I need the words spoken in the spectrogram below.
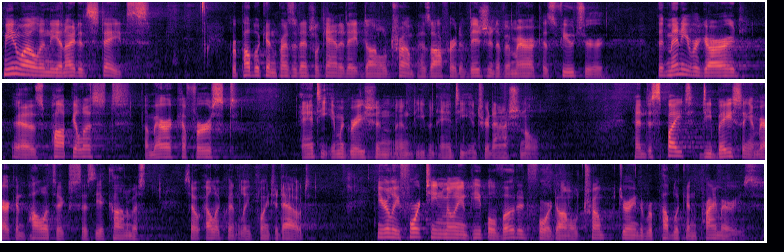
Meanwhile, in the United States, Republican presidential candidate Donald Trump has offered a vision of America's future that many regard as populist, America first, anti-immigration, and even anti-international. And despite debasing American politics, as The Economist so eloquently pointed out, nearly 14 million people voted for Donald Trump during the Republican primaries.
